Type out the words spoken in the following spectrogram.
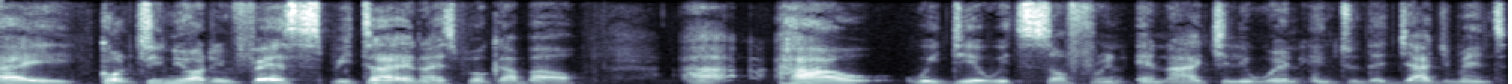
I continued in First Peter and I spoke about uh, how we deal with suffering and I actually went into the judgment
